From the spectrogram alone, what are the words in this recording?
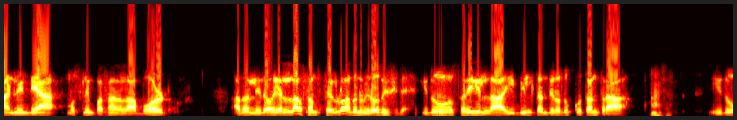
all India Muslim personal law board ಅದರಲ್ಲಿರೋ ಎಲ್ಲ ಸಂಸ್ಥೆಗಳು ಅದನ್ನು ವಿರೋಧಿಸಿದೆ. ಇದು ಸರಿ ಇಲ್ಲ ಈ ಬಿಲ್ ತಂದಿರೋದು ಕುತಂತ್ರ. ಇದು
